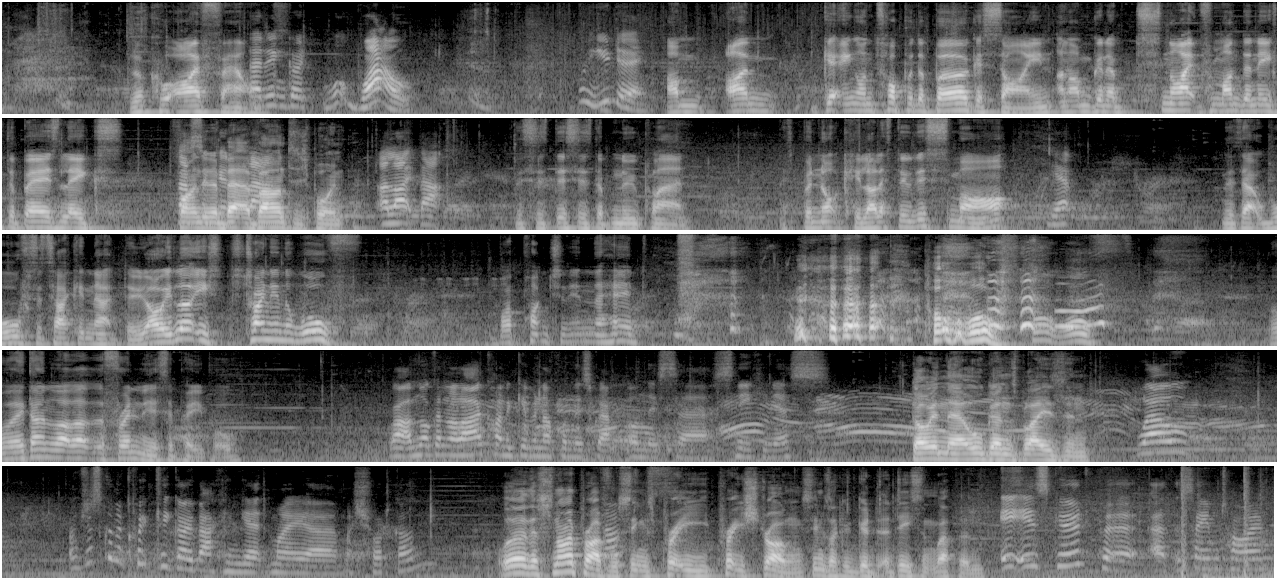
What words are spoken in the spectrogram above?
Look what I found. that didn't go. Wow. What are you doing? I'm I'm getting on top of the burger sign and I'm gonna snipe from underneath the bear's legs. That's Finding a, good better plan. vantage point. I like that. This is this is the new plan. It's binocular. Let's do this smart. Yep. There's that wolf's attacking that dude. Oh, he- look, he's training the wolf by punching it in the head. Poor wolf. Poor wolf. Well, they don't look like that the friendliest of people. Right, I'm not gonna lie. I've kind of given up on this graph, on this uh, sneakiness. Go in there, all guns blazing. Well, I'm just gonna quickly go back and get my uh, my shotgun. Well, the sniper rifle No. seems pretty pretty strong. Seems like a good, a decent weapon. It is good, but at the same time,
